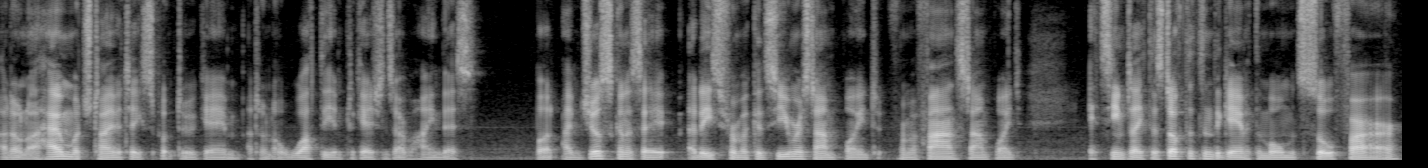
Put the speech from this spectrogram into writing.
I don't know how much time it takes to put into a game. I don't know what the implications are behind this. But I'm just going to say, at least from a consumer standpoint, from a fan standpoint, it seems like the stuff that's in the game at the moment so far,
